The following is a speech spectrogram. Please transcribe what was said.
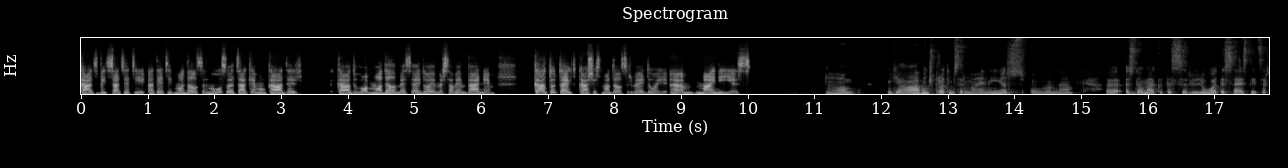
kāds bija tas attiecību, modelis ar mūsu vecākiem un kāda ir, kādu modeli mēs veidojam ar saviem bērniem. Kā tu teiktu, kā šis modelis ir veidoji, uh, mainījies? Um, jā, viņš, protams, ir mainījies. Un, uh, Eh, es domāju, ka tas ir ļoti saistīts ar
